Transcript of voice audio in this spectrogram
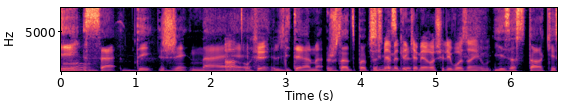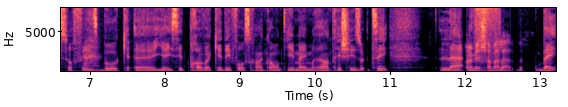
Et Oh. ça dégénère. Ah, OK. Littéralement. Je vous en dis pas Il s'est plus mis à mettre des caméras chez les voisins. oui. il les a stockés sur Facebook. Euh, il a essayé de provoquer des fausses rencontres. Il est même rentré chez eux. Tu sais, la Un méchant malade. Ben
